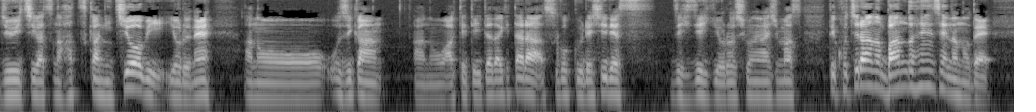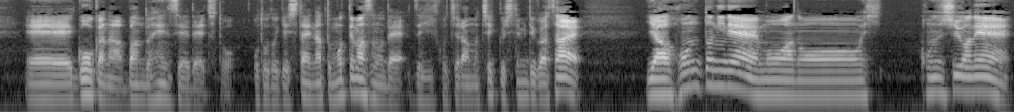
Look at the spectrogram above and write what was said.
11月の20日日曜日夜ね、あのー、お時間、あのー、開けていただけたらすごく嬉しいです。ぜひぜひよろしくお願いします。で、こちらのバンド編成なので、えー、豪華なバンド編成でちょっとお届けしたいなと思ってますので、ぜひこちらもチェックしてみてください。いや、本当にね、もうあのー、今週はね、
